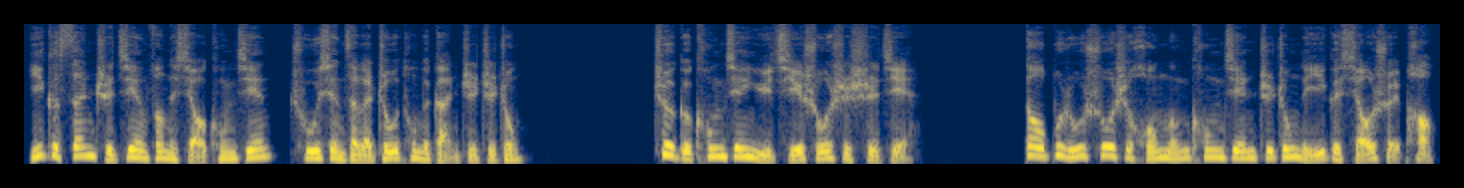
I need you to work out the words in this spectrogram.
一个三尺见方的小空间出现在了周通的感知之中。这个空间与其说是世界，倒不如说是鸿蒙空间之中的一个小水泡。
